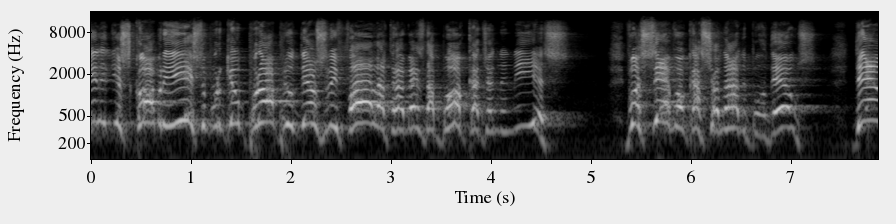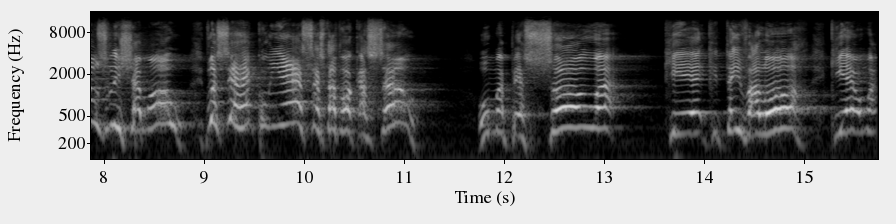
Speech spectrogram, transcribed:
ele descobre isso porque o próprio Deus lhe fala através da boca de Ananias. Você é vocacionado por Deus. Deus lhe chamou. Você reconhece esta vocação uma pessoa que, é, que tem valor, que é, uma,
